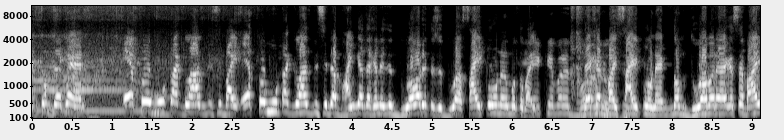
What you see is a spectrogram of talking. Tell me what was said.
একদম দেখেন এত মোটা গ্লাস দিছি ভাই এত মোটা গ্লাস দিছি এটা ভাঙ্গা দেখেন এই যে দুয়া বাড়িতেছে দুয়া সাইক্লোনের মতো ভাই। দেখেন ভাই সাইক্লোন একদম দুয়া বেড়ে গেছে ভাই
